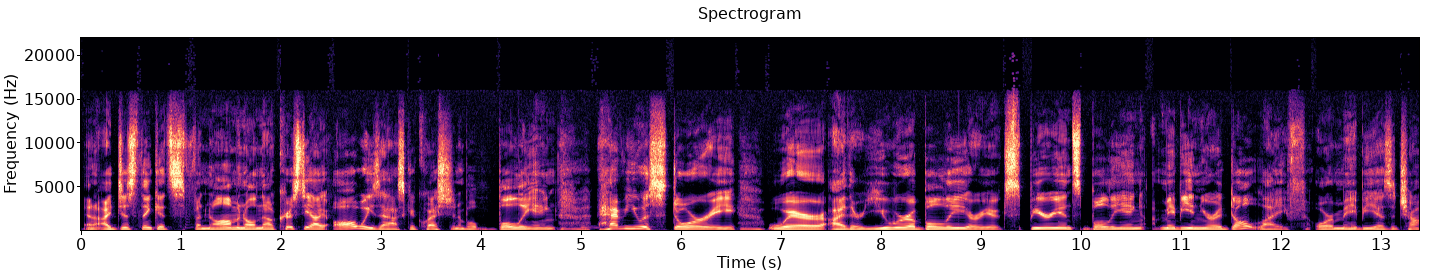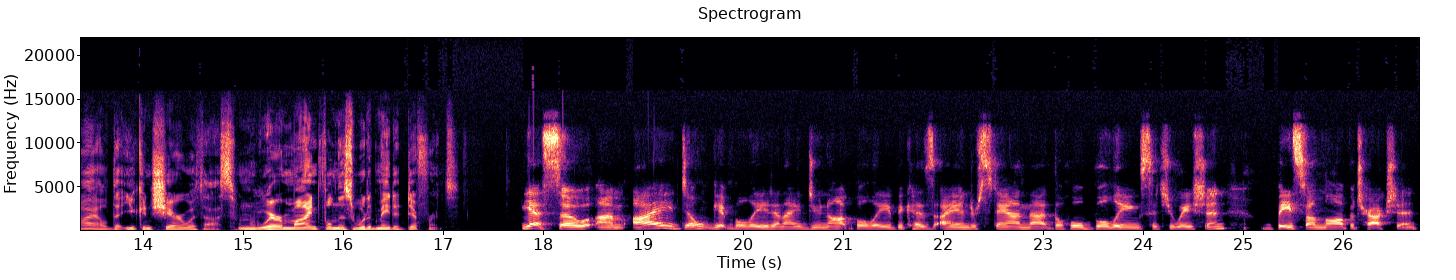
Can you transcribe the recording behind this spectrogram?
And I just think it's phenomenal. Now, Christy, I always ask a question about bullying. Have you a story where either you were a bully or you experienced bullying, maybe in your adult life or maybe as a child, that you can share with us, where mindfulness would have made a difference? Yes. So um, I don't get bullied and I do not bully because I understand that the whole bullying situation, based on law of attraction,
